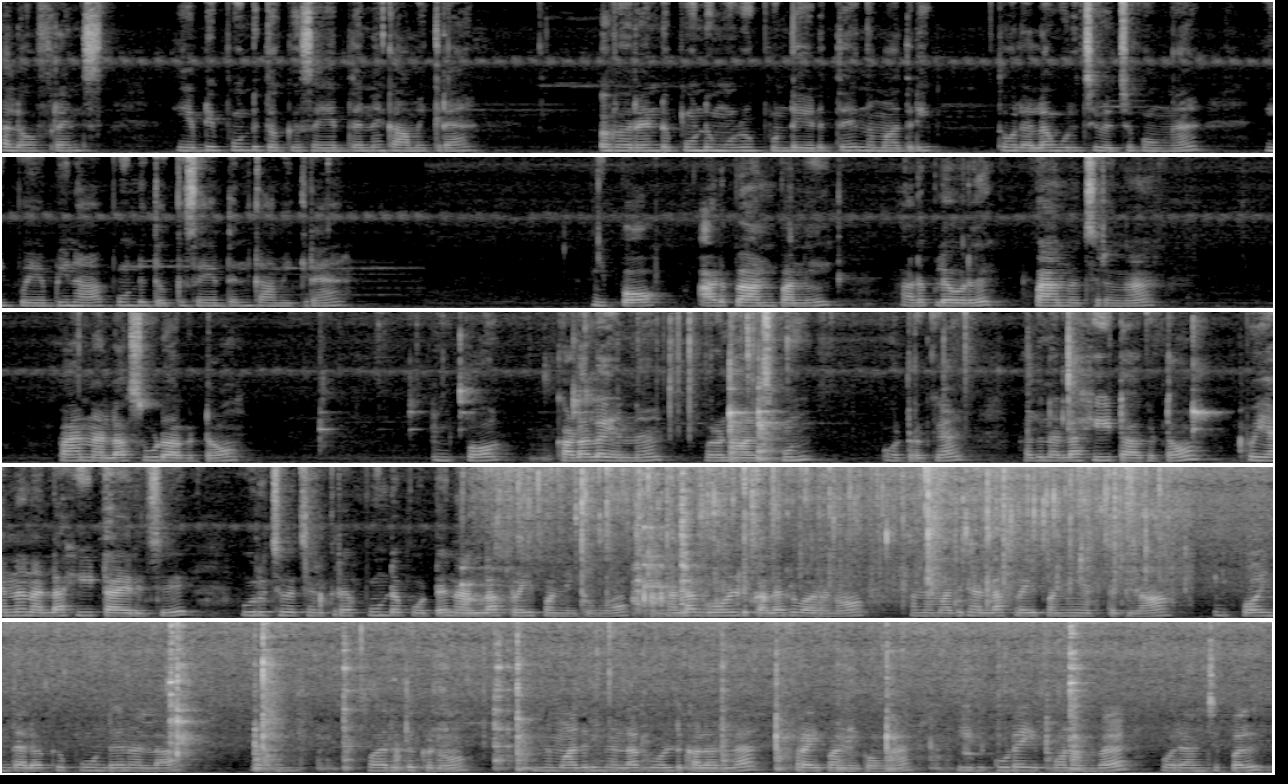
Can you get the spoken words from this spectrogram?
Hello friends எப்படி பூண்டு தொக்கு செய்கிறதுன்னு காமிக்கிறேன். ஒரு ரெண்டு பூண்டு முழு பூண்டு எடுத்து இந்த மாதிரி தோலெல்லாம் உரித்து வச்சுக்கோங்க. இப்போ எப்படி நான் பூண்டு தொக்கு செய்கிறதுன்னு காமிக்கிறேன். இப்போது அடுப்பை ஆன் பண்ணி அடுப்பில் ஒரு பேன் வச்சுருங்க. பேன் நல்லா சூடாகட்டும். இப்போது கடலை எண்ணெய் ஒரு நாலு ஸ்பூன் போட்டிருக்கேன். அது நல்லா ஹீட் ஆகட்டும். இப்போ எண்ணெய் நல்லா ஹீட் ஆயிடுச்சு உரித்து வச்சுருக்கிற பூண்டை போட்டு நல்லா ஃப்ரை பண்ணிக்குவோம். நல்லா கோல்டு கலர் வரணும். அந்த மாதிரி நல்லா ஃப்ரை பண்ணி எடுத்துக்கலாம். இப்போது இந்த அளவுக்கு பூண்டு நல்லா வறுத்துக்கணும். இந்த மாதிரி நல்லா கோல்டு கலரில் ஃப்ரை பண்ணிக்கோங்க. இது கூட இப்போது நம்ம ஒரு அஞ்சு பல்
